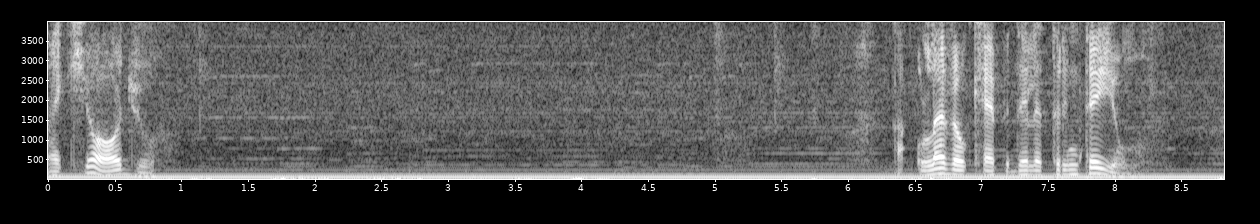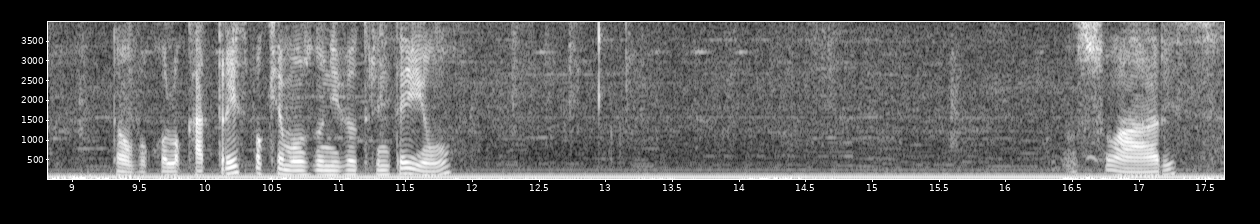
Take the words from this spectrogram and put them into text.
Ai, que ódio. O level cap dele é 31. Então, vou colocar três pokémons no nível 31. O Soares.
